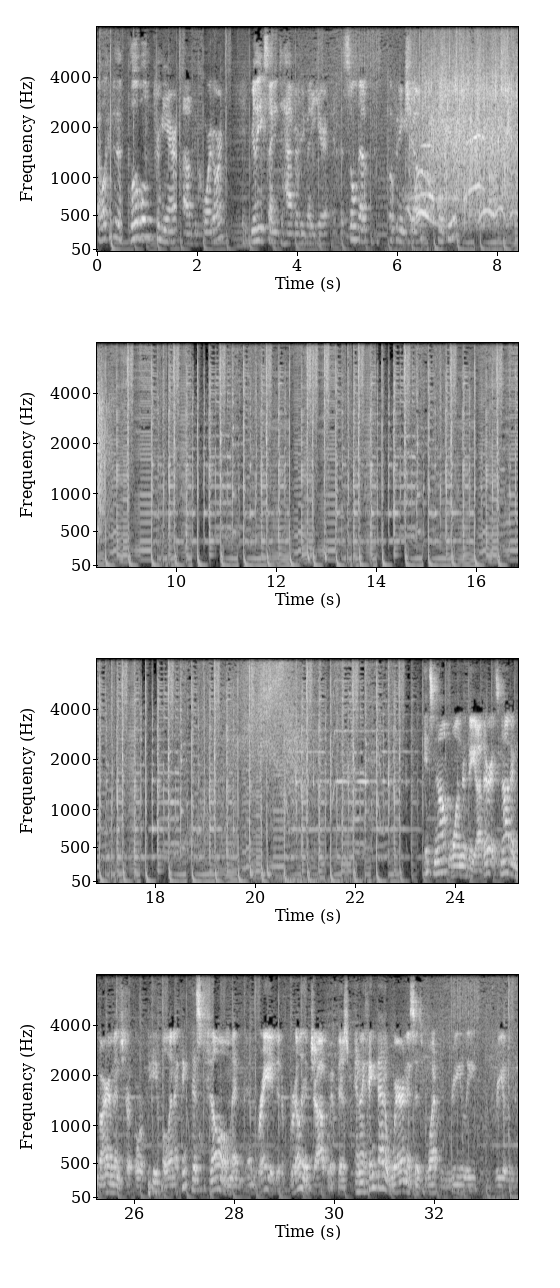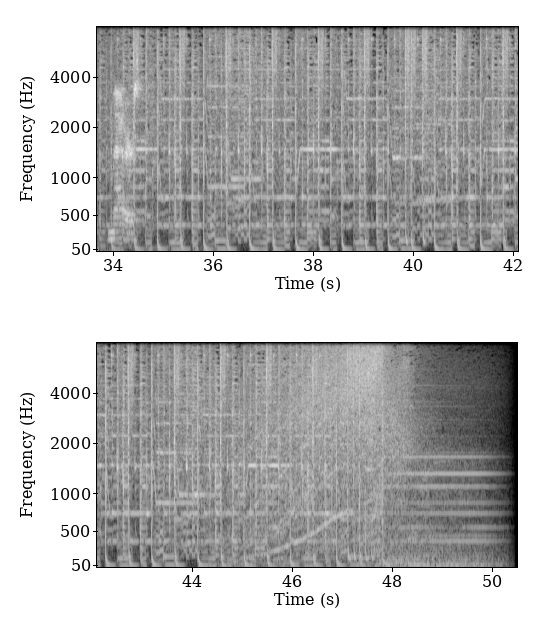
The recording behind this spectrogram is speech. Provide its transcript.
Welcome to the global premiere of The Corridor. Really excited to have everybody here at the sold out opening show. Thank you. It's not one or the other. It's not environment or, or people. And I think this film and, and, Ray did a brilliant job with this. And I think that awareness is what really, really matters.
